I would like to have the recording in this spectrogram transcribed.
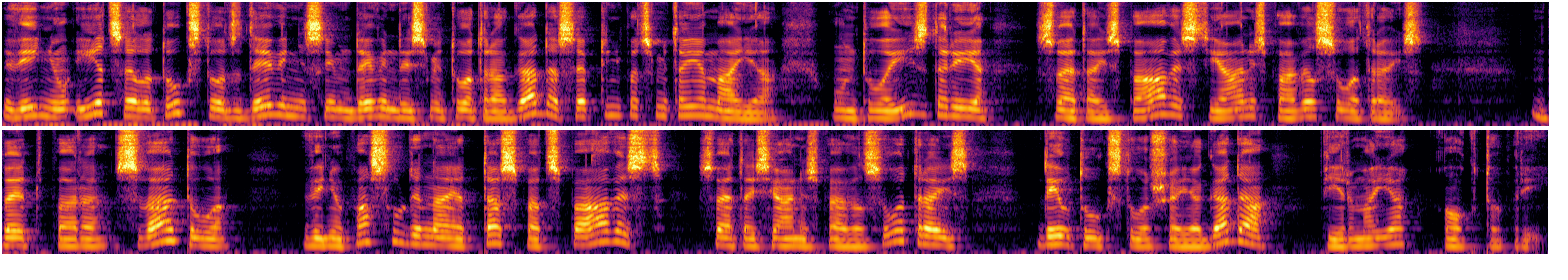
viņu iecēla 1992. gada 17. maijā, un to izdarīja svētais pāvests Jānis Pāvils II. Bet par svēto viņu pasludināja tas pats pāvests, svētais Jānis Pāvils II, 2000. gadā 1 oktobrī.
